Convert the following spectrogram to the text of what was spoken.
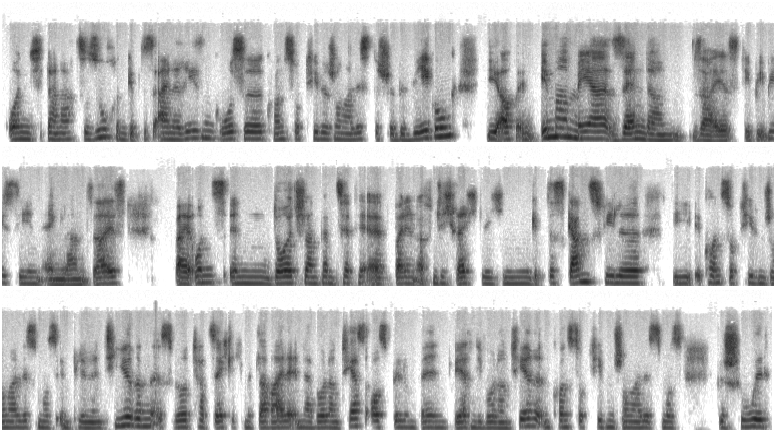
und danach zu suchen, gibt es eine riesengroße konstruktive journalistische Bewegung, die auch in immer mehr Sendern, sei es die BBC in England, sei es bei uns in Deutschland beim ZDF, bei den öffentlich-rechtlichen gibt es ganz viele, die konstruktiven Journalismus implementieren. Es wird tatsächlich mittlerweile in der Volontärsausbildung werden die Volontäre im konstruktiven Journalismus geschult.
